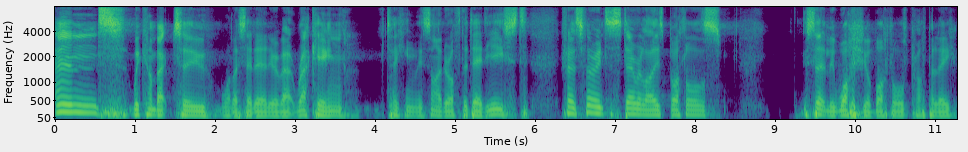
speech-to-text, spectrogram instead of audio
and we come back to what I said earlier about racking, taking the cider off the dead yeast, transferring to sterilized bottles. Certainly wash your bottles properly.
